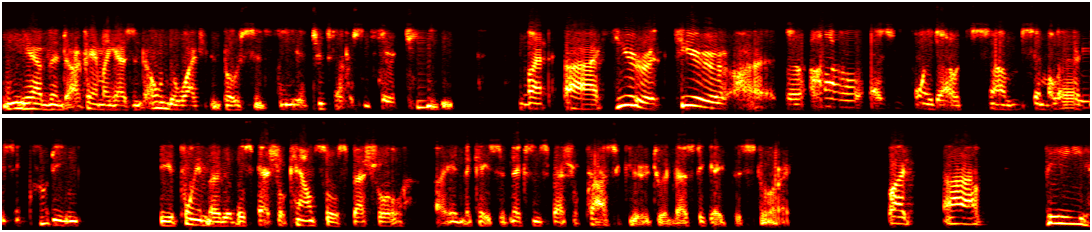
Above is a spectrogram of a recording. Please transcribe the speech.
we haven't, our family hasn't owned the Washington Post since the year 2013. But uh, here, here uh, there are, as you point out, some similarities, including the appointment of a special counsel, special, uh, in the case of Nixon's special prosecutor to investigate this story. But uh, the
